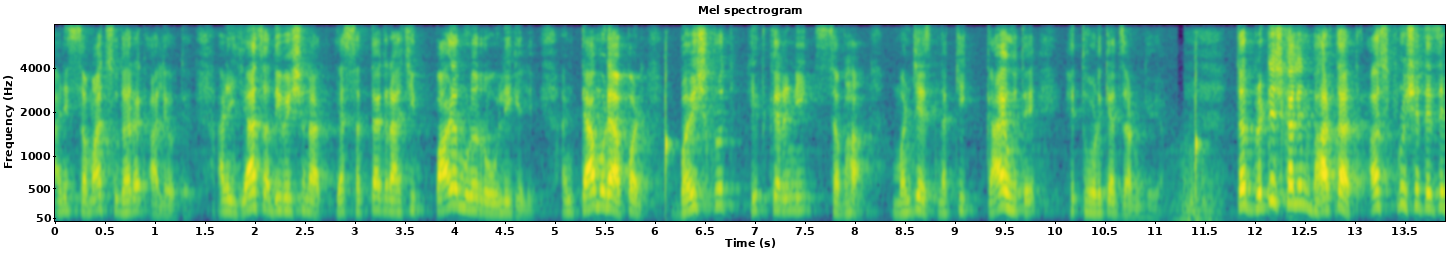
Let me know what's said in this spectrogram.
आणि समाजसुधारक आले होते आणि याच अधिवेशनात या सत्याग्रहाची पाळमुळं रोवली गेली आणि त्यामुळे आपण बहिष्कृत हितकारिणी सभा म्हणजेच नक्की काय होते हे थोडक्यात जाणून घेऊया. तर ब्रिटिशकालीन भारतात अस्पृश्यतेचे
